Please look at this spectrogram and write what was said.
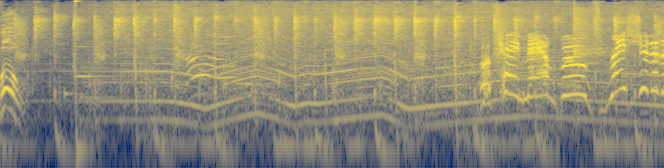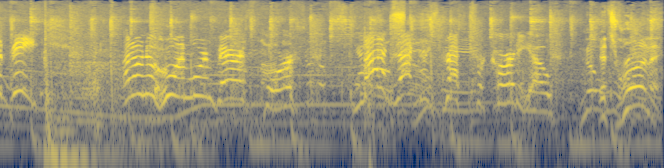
Whoa! Okay, man boobs, race you to the beach! I don't know who I'm more embarrassed for. You're not exactly dressed for cardio. It's running.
